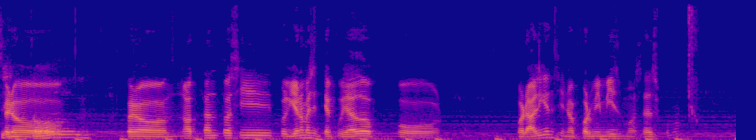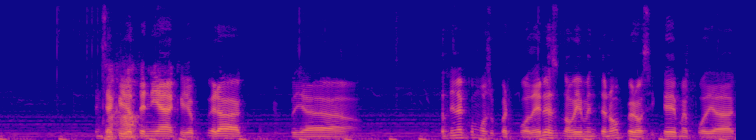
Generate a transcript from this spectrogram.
pero, pero no tanto así, porque yo no me sentía cuidado por, por alguien, sino por mí mismo, ¿sabes cómo? Sentía que yo tenía, que yo era, que podía, no tenía como superpoderes, obviamente no, pero sí que me podía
